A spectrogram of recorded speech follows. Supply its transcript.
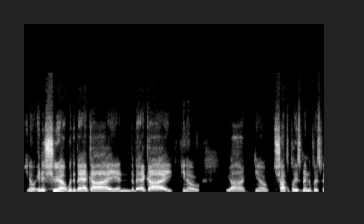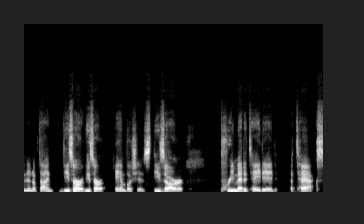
you know, in a shootout with a bad guy and the bad guy, you know, uh, you know, shot the policeman, the policeman ended up dying. These are these are ambushes. These mm. are premeditated attacks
